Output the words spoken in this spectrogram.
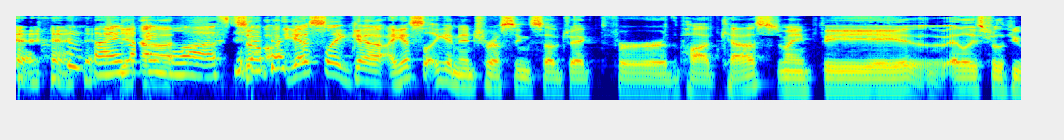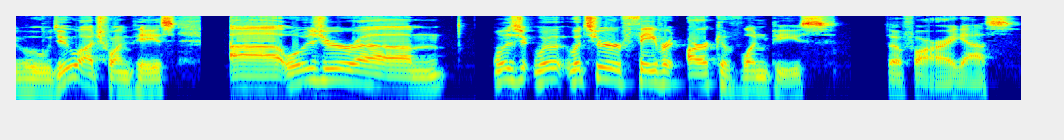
I'm, Yeah, I'm lost. So I guess like uh, I guess like an interesting subject for the podcast might be at least for the people who do watch One Piece. Uh, what was your um, what was your, what- what's your favorite arc of One Piece so far? I guess.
